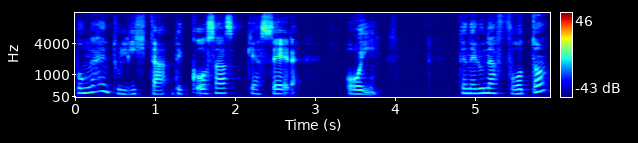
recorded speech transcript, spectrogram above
pongas en tu lista de cosas que hacer hoy. Tener una foto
